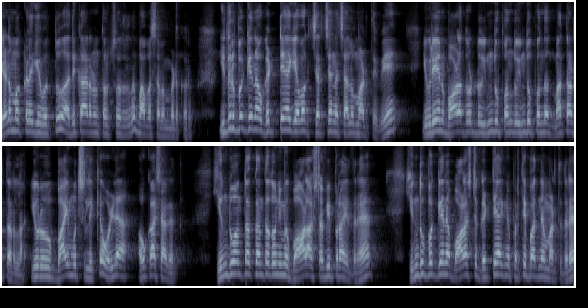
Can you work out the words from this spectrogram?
ಹೆಣ್ಮಕ್ಳಿಗೆ ಇವತ್ತು ಅಧಿಕಾರವನ್ನು ತಲುಪಿಸೋದ್ರಿಂದ ಬಾಬಾ ಸಾಹೇಬ್ ಅಂಬೇಡ್ಕರ್. ಇದ್ರ ಬಗ್ಗೆ ನಾವು ಗಟ್ಟಿಯಾಗಿ ಯಾವಾಗ ಚರ್ಚೆನ ಚಾಲು ಮಾಡ್ತೀವಿ, ಇವರೇನು ಭಾಳ ದೊಡ್ಡ ಹಿಂದೂ ಪಂದು ಹಿಂದೂ ಪಂದು ಅಂತ ಮಾತಾಡ್ತಾರಲ್ಲ, ಇವರು ಬಾಯಿ ಮುಚ್ಚಲಿಕ್ಕೆ ಒಳ್ಳೆಯ ಅವಕಾಶ ಆಗತ್ತೆ. ಹಿಂದೂ ಅಂತಕ್ಕಂಥದ್ದು ನಿಮಗೆ ಭಾಳ ಅಷ್ಟು ಅಭಿಪ್ರಾಯ ಇದ್ದರೆ ಹಿಂದೂ ಬಗ್ಗೆನೇ ಭಾಳಷ್ಟು ಗಟ್ಟಿಯಾಗಿ ನೀವು ಪ್ರತಿಪಾದನೆ ಮಾಡ್ತಿದ್ರೆ,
